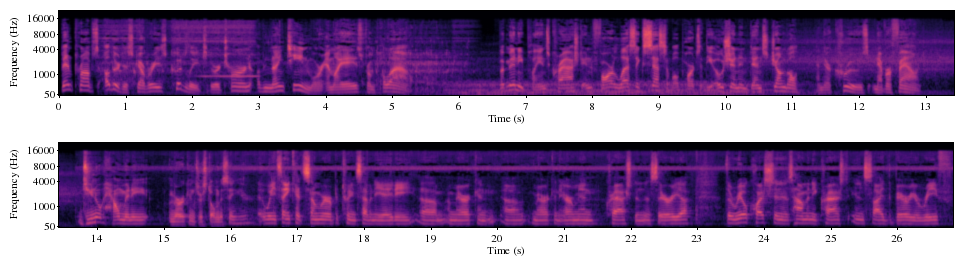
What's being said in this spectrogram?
Bent Prop's other discoveries could lead to the return of 19 more MIAs from Palau. But many planes crashed in far less accessible parts of the ocean and dense jungle, and their crews never found. Do you know how many Americans are still missing here? We think it's somewhere between 70, 80 um, American uh, American airmen crashed in this area. The real question is how many crashed inside the barrier reef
